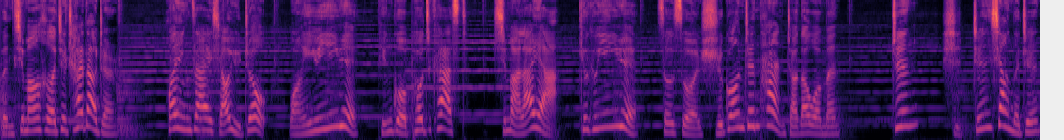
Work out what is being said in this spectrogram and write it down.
本期盲盒就拆到这儿，欢迎在小宇宙、网易云音乐、苹果 Podcast、喜马拉雅、QQ 音乐搜索“时光侦探”找到我们。真是真相的真，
